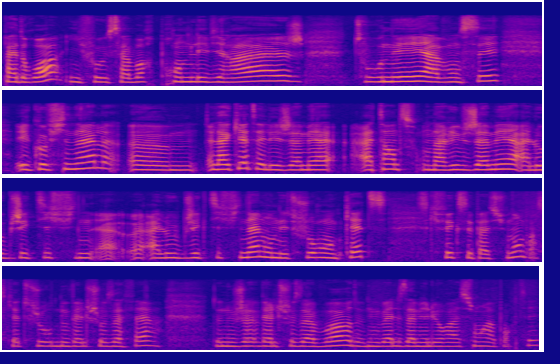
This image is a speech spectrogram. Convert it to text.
pas droit, il faut savoir prendre les virages, tourner, avancer et qu'au final, euh, la quête, elle est jamais atteinte, on n'arrive jamais à l'objectif final, on est toujours en quête, ce qui fait que c'est passionnant parce qu'il y a toujours de nouvelles choses à faire, de nouvelles choses à voir, de nouvelles améliorations à apporter.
